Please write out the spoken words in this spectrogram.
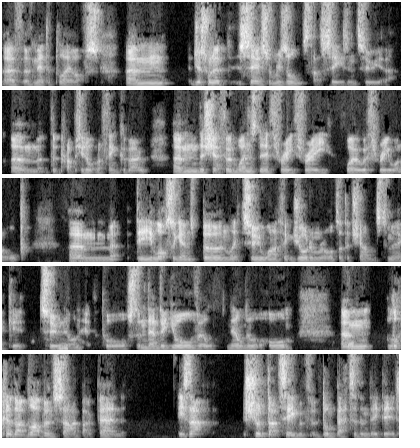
have, have made the playoffs. Um, just want to say some results that season to you um, that perhaps you don't want to think about. Um, the Sheffield Wednesday 3 3, where we were 3 1 up. Um, the loss against Burnley, 2 1, I think Jordan Rhodes had the chance to make it 2 0 mm. and hit the post. And then the Yeovil 0 0 at home. Um, yeah. Looking at that Blackburn side back then, is that should that team have, have done better than they did?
